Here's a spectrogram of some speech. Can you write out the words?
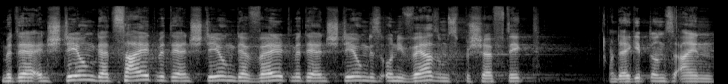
mit der Entstehung der Zeit, mit der Entstehung der Welt, mit der Entstehung des Universums beschäftigt. Und er gibt uns einen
